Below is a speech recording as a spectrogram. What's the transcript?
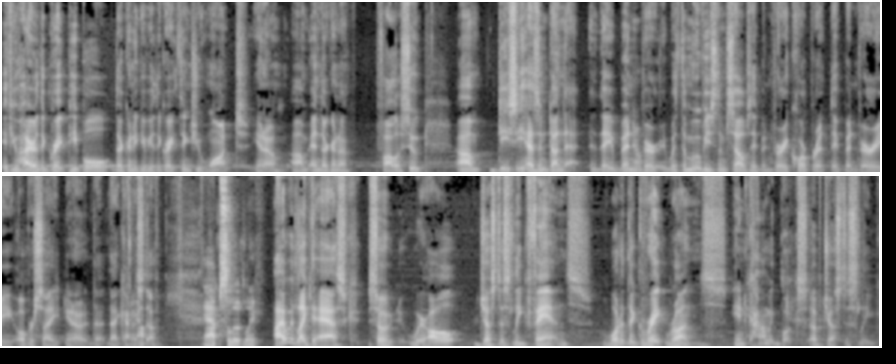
if you hire the great people, they're going to give you the great things you want, you know, um, and they're going to follow suit. Um, DC hasn't done that. They've been very with the movies themselves. They've been very corporate. They've been very oversight, you know, that, that kind of Yep. stuff. Absolutely. I would like to ask. So we're all Justice League fans. What are the great runs in comic books of Justice League?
